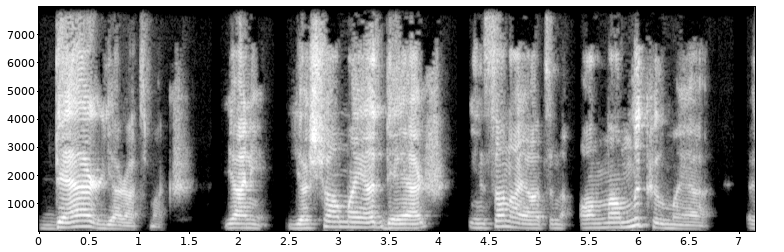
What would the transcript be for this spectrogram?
Değer yaratmak. Yani yaşamaya değer, insan hayatını anlamlı kılmaya e,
